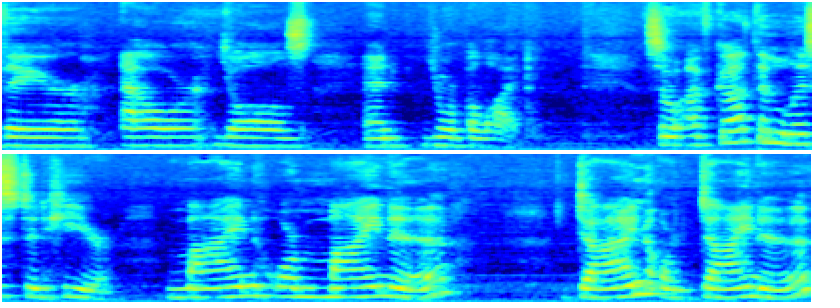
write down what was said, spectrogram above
their, our, y'all's, and you're polite. So I've got them listed here. Mein or meine, dein or deine,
